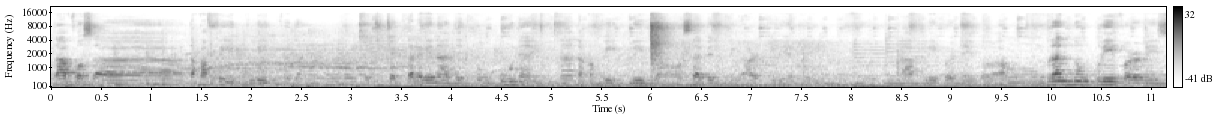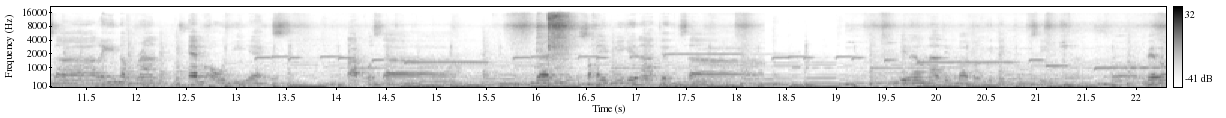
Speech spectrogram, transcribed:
Tapos uh, naka-fade blade pa daw. So, check talaga natin kung tunay na naka-fade blade o 73 RPM yung uh, clipper na ito. Ang brand ng clipper is uh, Reyna brand, MODX. Tapos uh, galing ito sa kaibigan natin sa hindi na natin babanggitin kung sino siya. So, pero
